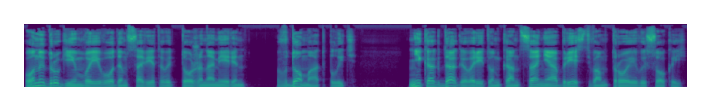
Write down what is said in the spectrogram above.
Он и другим воеводам советовать тоже намерен, в дома отплыть. Никогда, говорит он, конца не обресть вам трое высокой.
